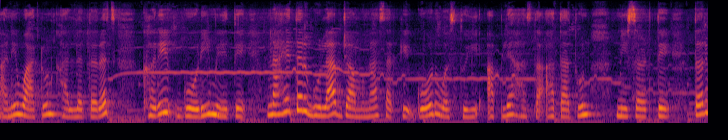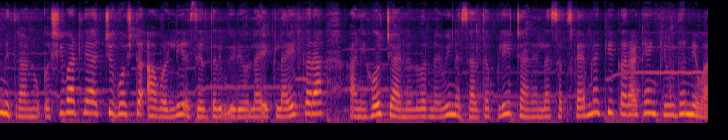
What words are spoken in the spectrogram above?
आणि वाटून खाल्लं तरच खरी गोडी मिळते. नाहीतर गुलाबजामुनासारखी गोड वस्तूही आपल्या हस्ता हातातून निसटते. तर मित्रांनो कशी वाटली आजची गोष्ट? आवडली असेल तर व्हिडिओला एक लाईक करा आणि हो चॅनलवर नवीन असाल तर प्लीज चॅनलला सबस्क्राईब नक्की करा. थँक्यू. धन्यवाद.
